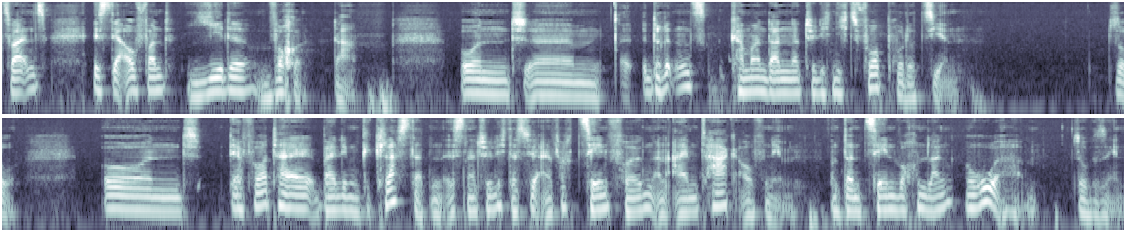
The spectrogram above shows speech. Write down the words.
Zweitens ist der Aufwand jede Woche da. Und ähm, drittens kann man dann natürlich nichts vorproduzieren. So. Und der Vorteil bei dem geclusterten ist natürlich, dass wir einfach zehn Folgen an einem Tag aufnehmen und dann zehn Wochen lang Ruhe haben, so gesehen.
